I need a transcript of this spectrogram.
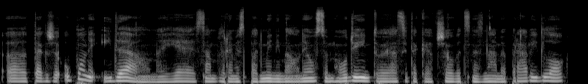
Eh, takže úplne ideálne je samozrejme spať minimálne 8 hodín, to je asi také všeobecné známe pravidlo.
